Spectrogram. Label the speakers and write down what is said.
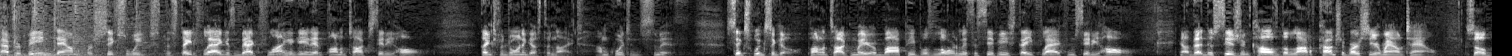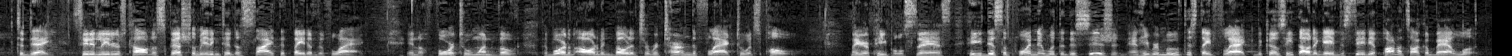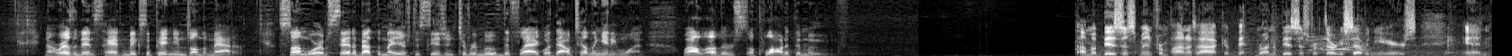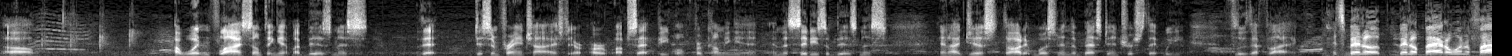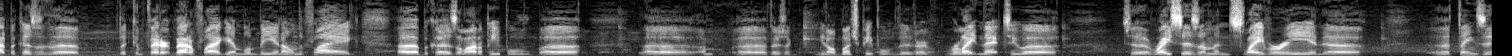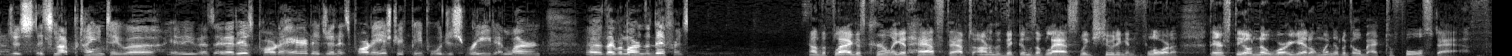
Speaker 1: After being down for six weeks, the state flag is back flying again at Pontotoc City Hall. Thanks for joining us tonight. I'm Quentin Smith. Six weeks ago, Pontotoc Mayor Bob Peoples lowered Mississippi's state flag from City Hall. Now, that decision caused a lot of controversy around town. So, today, city leaders called a special meeting to decide the fate of the flag. In a 4 to 1 vote, the Board of Aldermen voted to return the flag to its pole. Mayor Peoples says he's disappointed with the decision and he removed the state flag because he thought it gave the city of Pontotoc a bad look. Now, residents had mixed opinions on the matter. Some were upset about the mayor's decision to remove the flag without telling anyone, while others applauded the move.
Speaker 2: I'm a businessman from Pontotoc. I've been, run a business for 37 years, and uh, I wouldn't fly something at my business that disenfranchised or, or upset people from coming in. And the city's a business, and I just thought it wasn't in the best interest that we flew that flag.
Speaker 3: It's been a been a battle and a fight because of the the Confederate battle flag emblem being on the flag, uh, because a lot of people. Uh, uh, um, uh, there's a you know a bunch of people that are relating that to uh, to racism and slavery and uh, things that just it's not pertaining to. Uh, it, it is part of heritage and it's part of history. If people would just read and learn, uh, they would learn the difference.
Speaker 1: Now, the flag is currently at half staff to honor the victims of last week's shooting in Florida. There's still no word yet on when it'll go back to full staff.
